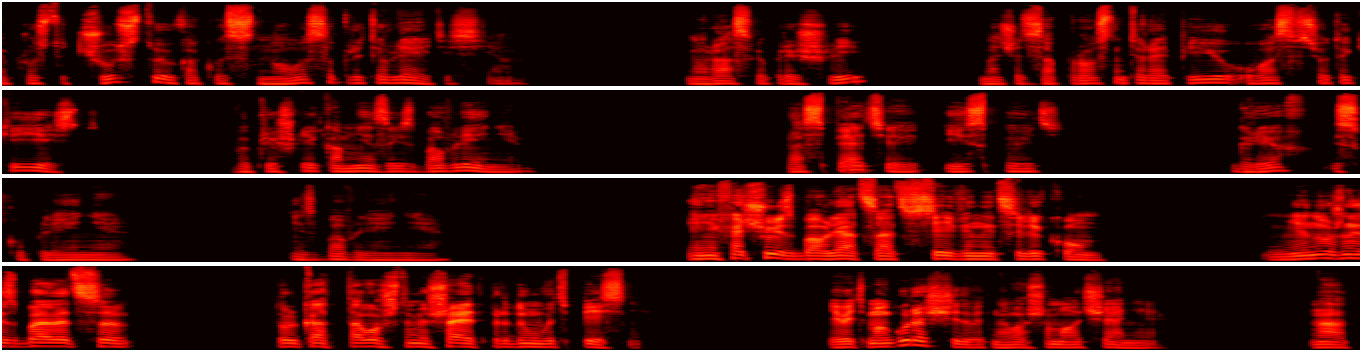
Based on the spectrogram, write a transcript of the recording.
Я просто чувствую, как вы снова сопротивляетесь, Ян. Но раз вы пришли, значит, запрос на терапию у вас все-таки есть. Вы пришли ко мне за избавлением. Распятие — исповедь. Грех — искупление. Избавление. Я не хочу избавляться от всей вины целиком. Мне нужно избавиться только от того, что мешает придумывать песни. Я ведь могу рассчитывать на ваше молчание? На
